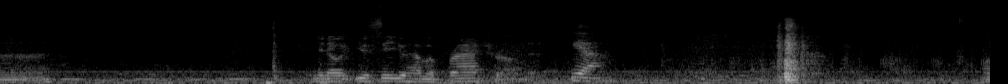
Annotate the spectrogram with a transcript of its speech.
Uh, you know, you see you have a fracture on it. yeah Uh,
